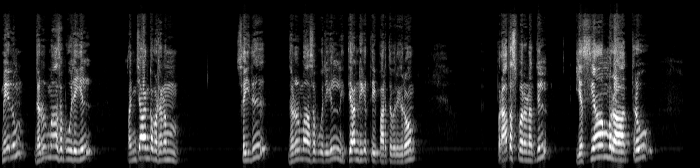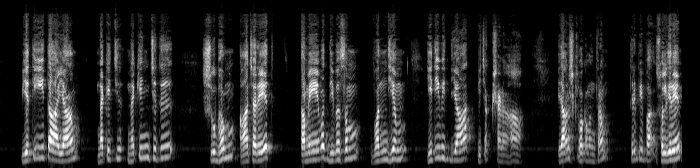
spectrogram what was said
மேலும் தனுர்மாச பூஜையில் பஞ்சாங்க பட்டனம் செய்து தனுர்மாச பூஜையில் நித்தியாண்டிகத்தை பார்த்து வருகிறோம். பிராத்தஸ்மரணத்தில் எஸ்யாம் ராத்திரௌ வியதீதாயாம் நகிச்சி நகிஞ்சித்து சுபம் ஆச்சரேத் தமேவ திவசம் வந்தியம் இதி வித்யாத் விசக்ஷணா இதான் ஸ்லோக மந்திரம். திருப்பி பா சொல்கிறேன்.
